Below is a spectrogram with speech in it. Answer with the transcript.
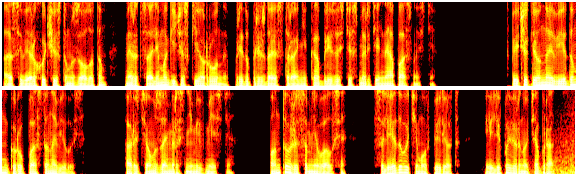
А сверху чистым золотом мерцали магические руны, предупреждая странника о близости смертельной опасности. Впечатленная видом, группа остановилась. Артём замер с ними вместе. Он тоже сомневался, следовать ему вперед или повернуть обратно.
